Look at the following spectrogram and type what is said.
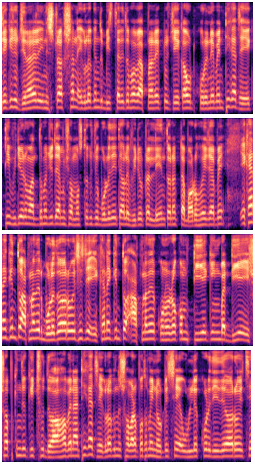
যে কিছু জেনারেল ইনস্ট্রাকশন এগুলো কিন্তু বিস্তারিতভাবে আপনারা একটু চেক আউট করে নেবেন, ঠিক আছে? একটি ভিডিওর মাধ্যমে যদি আমি সমস্ত কিছু বলে দিই, তাহলে ভিডিওটা লেন্থ অনেকটা বড় হয়ে যাবে। এখানে কিন্তু আপনাদের বলে দেওয়া রয়েছে যে এখানে কিন্তু আপনাদের কোনো রকম টিএ কিংবা ডিএ এসব কিন্তু কিছু দেওয়া হবে না, ঠিক আছে? এগুলো কিন্তু সবার প্রথমেই নোটিশে উল্লেখ করে দিয়ে দেওয়া রয়েছে।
